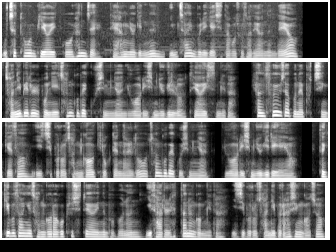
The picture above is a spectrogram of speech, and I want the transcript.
우체통은 비어 있고 현재 대학력 있는 임차인 분이 계시다고 조사되었는데요. 전입일을 보니 1990년 6월 26일로 되어 있습니다. 현 소유자분의 부친께서 이 집으로 전거 기록된 날도 1990년 6월 26일이에요. 등기부상에 전거라고 표시되어 있는 부분은 이사를 했다는 겁니다. 이 집으로 전입을 하신 거죠.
